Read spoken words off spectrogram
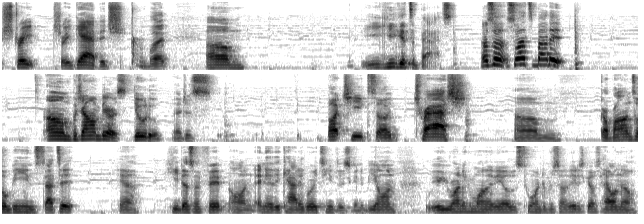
Straight, straight garbage. But, um, he, he gets a pass. So, so that's about it. Um, Pajama Beerus, doo-doo. They're just butt cheeks, uh, trash, um, garbanzo beans. That's it. Yeah, he doesn't fit on any of the category teams he's going to be on. Are you running him on any of those 200% leader skills? Hell no.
